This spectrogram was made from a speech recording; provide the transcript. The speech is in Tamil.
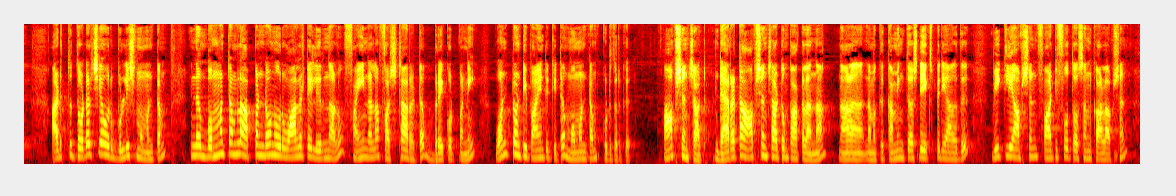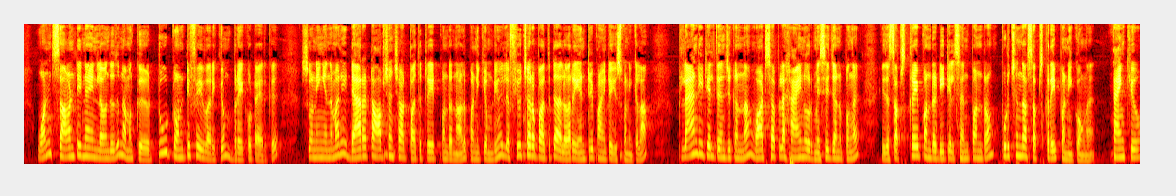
அடுத்து தொடர்ச்சியாக ஒரு புல்லிஷ் மொமெண்டம் இந்த மொமெண்டமில் அப் அண்ட் டவுன் ஒரு வாலட்டைல் இருந்தாலும் ஃபைனலாக ஃபஸ்ட் டாரட்டை பிரேக் அவுட் பண்ணி ஒன் டுவெண்ட்டி பாயிண்ட்டு கிட்ட மொமெண்டம் கொடுத்துருக்கு. ஆப்ஷன் சார்ட் டேரெக்டாக ஆப்ஷன் சார்ட்டும் பார்க்கலாம் தான் நான் நமக்கு கம்மிங் தேர்ஸ்டே எக்ஸ்பைரி ஆகுது. Weekly option forty four thousand call option one seventy நைனில் வந்தது நமக்கு டூ டுவெண்ட்டி ஃபைவ் வரைக்கும் பிரேக் அவுட் ஆயிருக்கு. ஸோ நீங்கள் இந்த மாதிரி டேரெக்டாக ஆப்ஷன் சார்ட் பார்த்து ட்ரேட் பண்ணுறதுனால பண்ணிக்க முடியும். இல்லை ஃபியூச்சரை பார்த்துட்டு அதில் வர என்ட்ரி பாயிண்ட்டை யூஸ் பண்ணிக்கலாம். பிளான் டீட்டெயில் தெரிஞ்சுக்கணும்னா வாட்ஸ்அப்பில் ஹேன்னு ஒரு மெசேஜ் அனுப்புங்க. இதை சப்ஸ்கிரைப் பண்ணுற டீட்டெயில் சென்ட் பண்ணுறோம் பிடிச்சிருந்தா சப்ஸ்கிரைப் பண்ணிக்கோங்க. தேங்க்யூ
